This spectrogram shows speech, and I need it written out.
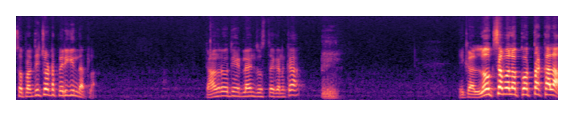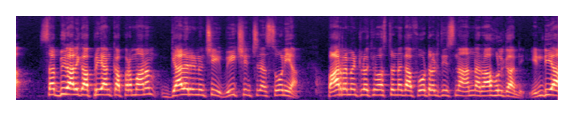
సో ప్రతి చోట పెరిగింది అట్లా. ఆంధ్రవతి హెడ్లైన్ చూస్తే కనుక ఇక లోక్సభలో కొత్త కళ. సభ్యురాలిగా ప్రియాంక ప్రమాణం. గ్యాలరీ నుంచి వీక్షించిన సోనియా పార్లమెంట్లోకి వస్తుండగా ఫోటోలు తీసిన అన్న రాహుల్ గాంధీ. ఇండియా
